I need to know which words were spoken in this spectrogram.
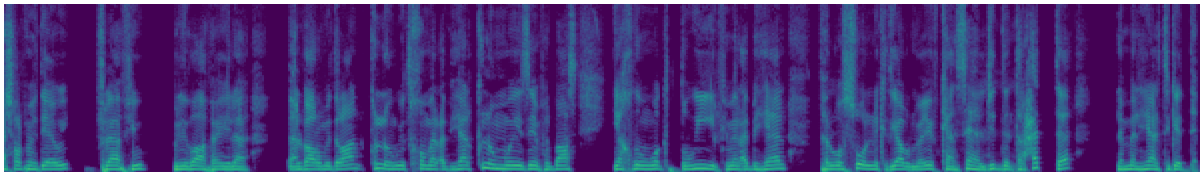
أشرف المهديوي، فلافيو بالإضافة إلى ألفارو مدران كلهم يدخلون ملعب الهلال كلهم مميزين في ال pass ياخذون وقت طويل في ملعب الهلال فالوصول إنك تقابل معيوف كان سهل جدا ترى حتى لما الهلال تقدم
